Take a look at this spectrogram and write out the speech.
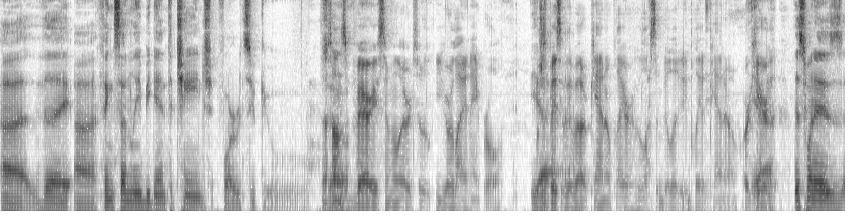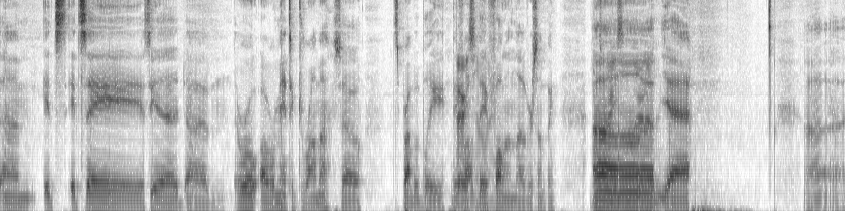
uh, the uh, things suddenly begin to change for Ritsuka. That So, sounds very similar to Your Lie in April, which is basically about a piano player who lost the ability to play the piano or hear yeah. it. This one is um, it's it's a it's a, um, a, ro- a romantic drama, so it's probably they Very fall similar. they fall in love or something. That's very similar. Um, yeah. Uh,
